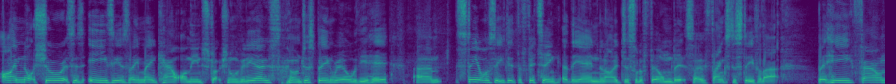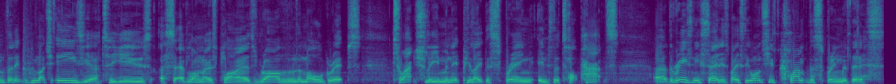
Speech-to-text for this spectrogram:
I'm not sure it's as easy as they make out on the instructional videos. So I'm just being real with you here. Um, Steve obviously did the fitting at the end and I just sort of filmed it. So thanks to Steve for that. But he found that it was much easier to use a set of long nose pliers rather than the mole grips to actually manipulate the spring into the top hats. Uh, the reason he said is basically once you've clamped the spring with this,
